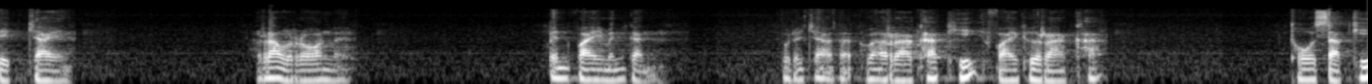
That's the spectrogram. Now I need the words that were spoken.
ติดใจ เร่าร้อนไหมเป็นไฟเหมือนกัน พุทธเจ้าตรัสว่าราคะคิไฟคือราคะ โทสักคิ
